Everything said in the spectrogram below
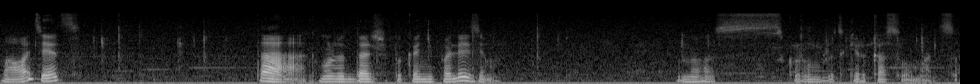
Молодец. Так, может дальше пока не полезем. У нас скоро может кирка сломаться.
